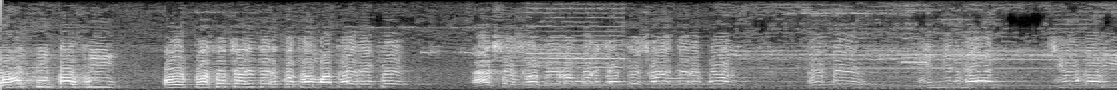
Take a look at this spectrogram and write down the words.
কাকদ্বীপবাসী ও পথচারীদের কথা মাথায় রেখে একশো সতেরো নম্বর জাতীয় সড়কের উপর ইঞ্জিন ভ্যান, জিও গাড়ি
